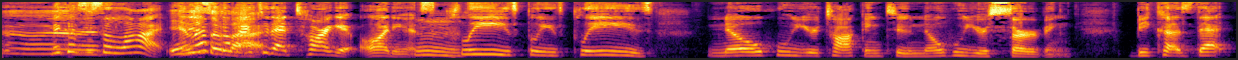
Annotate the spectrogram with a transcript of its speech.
uh, because it's a lot. It and let's go lot. back to that target audience. Mm. Please, please, please know who you're talking to, know who you're serving, because that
